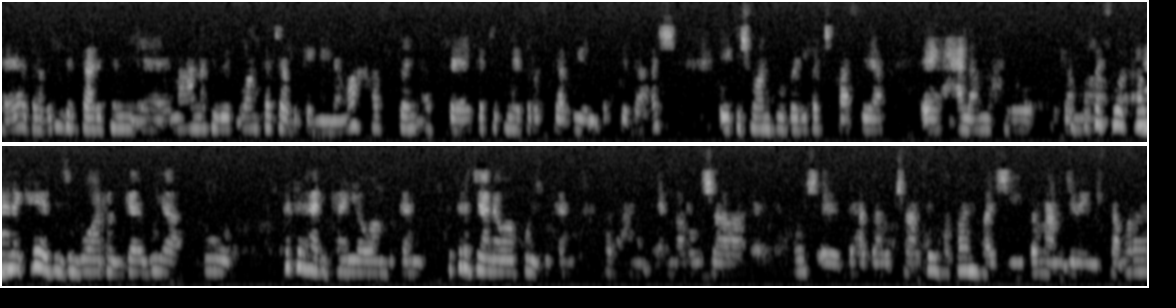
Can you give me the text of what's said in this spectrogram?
هي ده بتصير تعرفين معنا في بيت وان كتشا بكهينا ما خاصة أس كتشت مدرسة كابين بس داعش إيكشوان بو بري بتش قاسية حلا محلو بس وەکلانێک هەیە بژم بۆ ڕزگاریە بۆ پتر هاریکاریەوان بکەن پتر جانەوان خۆش بکەن ڕۆژە ڕۆژ هزار و چاردە هەفان هاژی بەرنامجوی مستەمەڕە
